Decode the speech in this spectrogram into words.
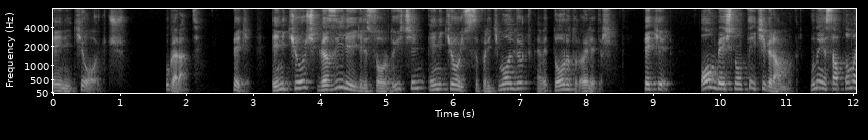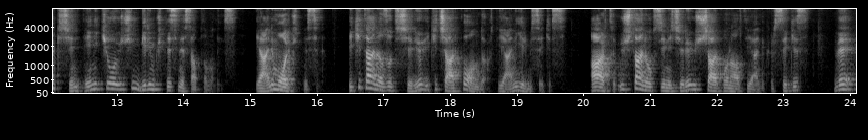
N2O3. Bu garanti. Peki N2O3 gazı ile ilgili sorduğu için N2O3 0,2 moldür. Evet doğrudur öyledir. Peki 15.2 gram mıdır? Bunu hesaplamak için N2O3'ün birim kütlesini hesaplamalıyız. Yani mol kütlesini. 2 tane azot içeriyor 2 çarpı 14 yani 28. Artı 3 tane oksijen içeriyor 3 çarpı 16 yani 48. Ve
